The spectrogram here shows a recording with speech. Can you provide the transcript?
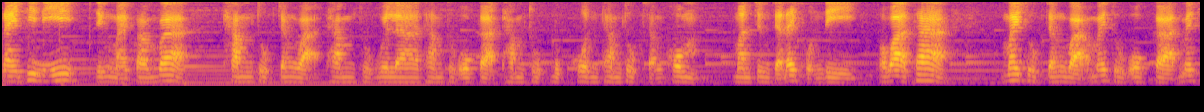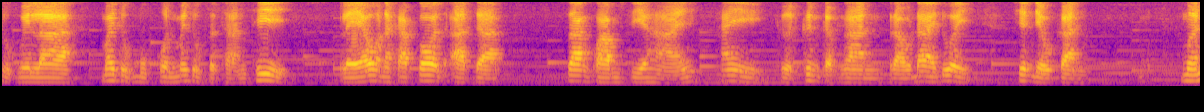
ในที่นี้จึงหมายความว่าทำถูกจังหวะทำถูกเวลาทำถูกโอกาสทำถูกบุคคลทำถูกสังคม มันจึงจะได้ผลดี เพราะว่าถ้าไม่ถูกจังหวะ ไม่ถูกโอกาส ไม่ถูกเวลา ไม่ถูกบุคคล ไม่ถูกสถานที่แล้วนะครับก็อาจจะสร้างความเสียหายให้เกิดขึ้นกับงานเราได้ด้วยเช่นเดียวกัน เหมือน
